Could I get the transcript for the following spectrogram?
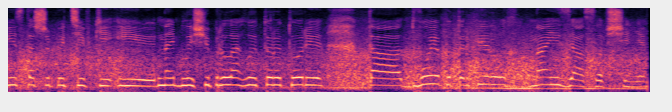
міста Шепетівки і найближчої прилеглої території, та двоє потерпілих на Ізяславщині.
